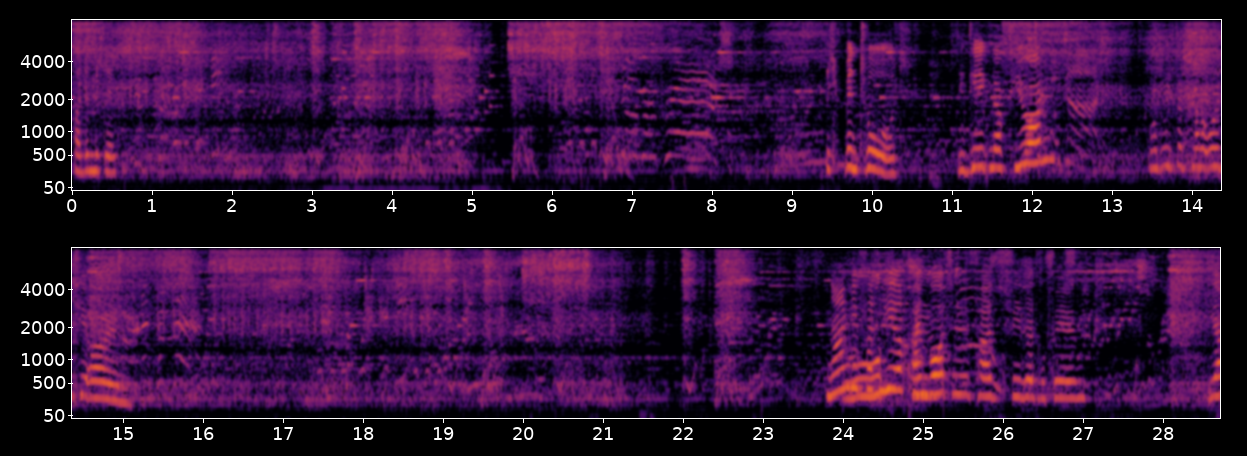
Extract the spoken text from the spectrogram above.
gerade mit der. Ich bin tot. Die Gegner führen. Und ich setze meine Ulti ein. Nein, wir Oh, verlieren. Ein Mortis hat viele Trophäen. Ja,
